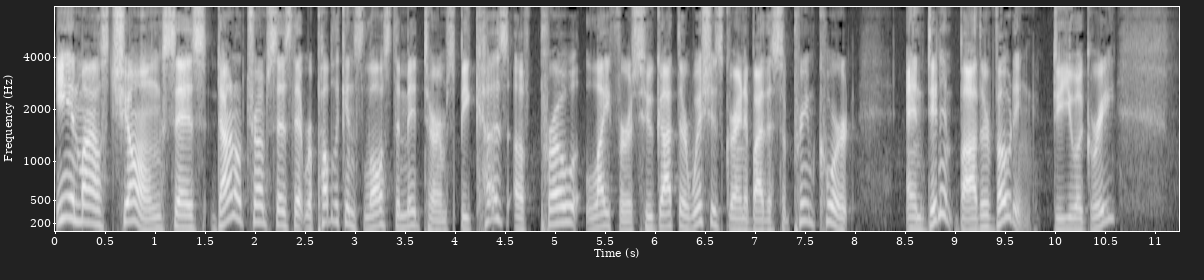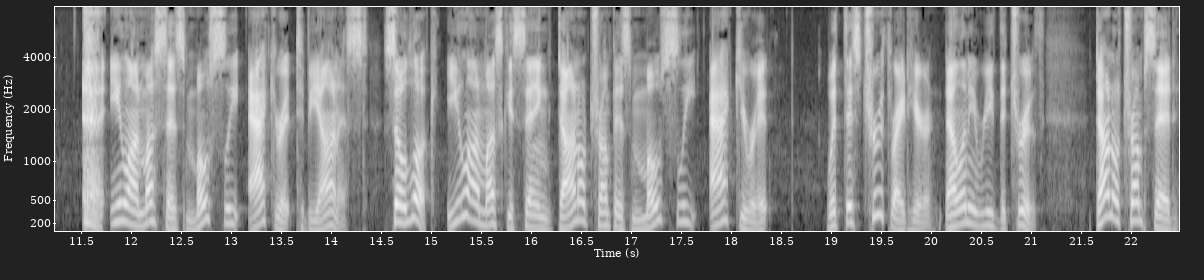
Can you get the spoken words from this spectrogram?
Ian Miles Cheong says Donald Trump says that Republicans lost the midterms because of pro lifers who got their wishes granted by the Supreme Court and didn't bother voting. Do you agree? Elon Musk says mostly accurate, to be honest. So look, Elon Musk is saying Donald Trump is mostly accurate with this truth right here. Now let me read the truth. Donald Trump said,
